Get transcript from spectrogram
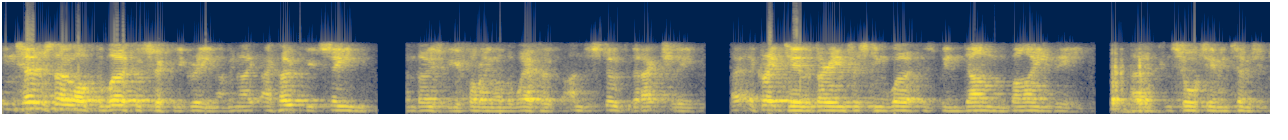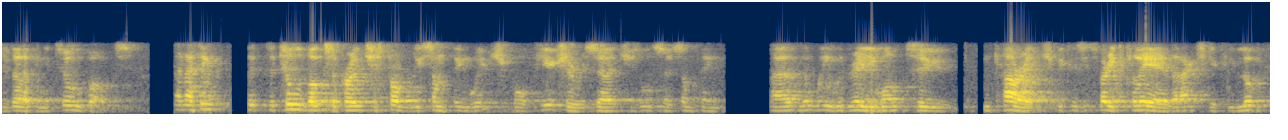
In terms, though, of the work of Swiftly Green, I mean, I, I hope you've seen, and those of you following on the web have understood that actually a, great deal of very interesting work has been done by the uh, consortium in terms of developing a toolbox. And I think that the toolbox approach is probably something which, for future research, is also something uh, that we would really want to encourage because it's very clear that actually, if you look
